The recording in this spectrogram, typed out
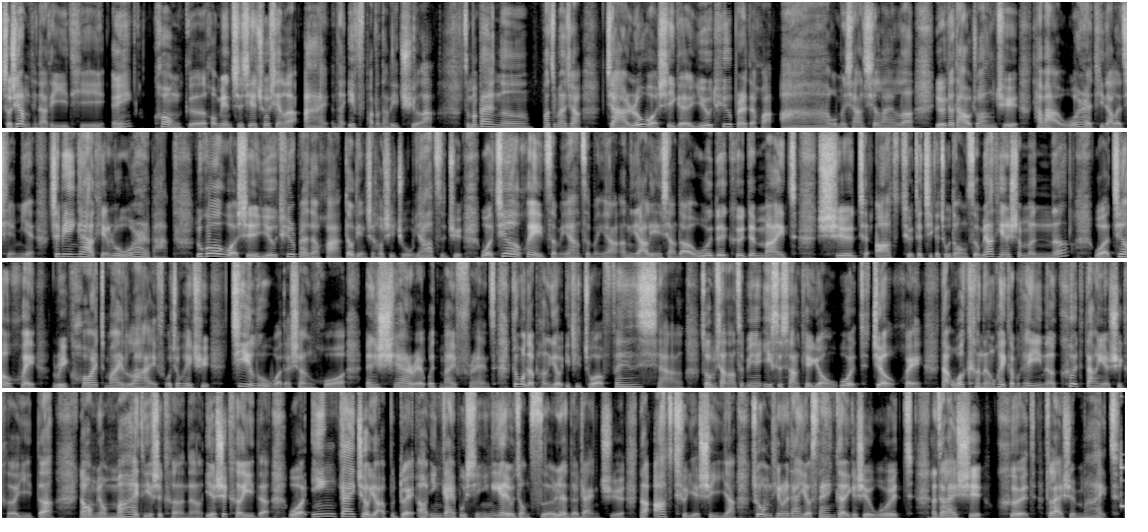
首先，我们看到第一题，诶。空格后面直接出现了 I，那 if 跑到哪里去了？怎么办呢？那这边讲，假如我是一个 YouTuber 的话啊，我们想起来了，有一个倒装句，它把 were 提到了前面，这边应该要填入 were 吧？如果我是 YouTuber 的话，逗点之后是主要子句，我就会怎么样怎么样啊？你要联想到 would、could、might、should、ought to 这几个助动词，我们要填什么呢？我就会 record my life。我就会去记录我的生活，and share it with my friends，跟我的朋友一起做分享。所以，我们想到这边意思上可以用 would 就会，那我可能会可不可以呢？Could 当然也是可以的。然后我们用 might 也是可能，也是可以的。我应该就要不对啊，应该不行，应该有一种责任的感觉。那 ought to 也是一样。所以，我们填入单有三个，一个是 would，那再来是 could，再来是 might。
